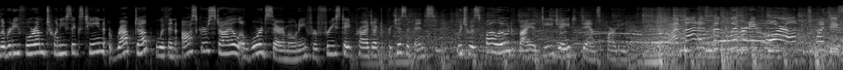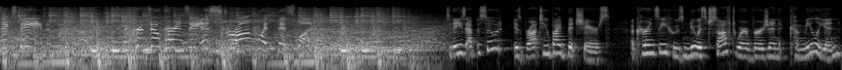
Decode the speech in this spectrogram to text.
Liberty Forum 2016 wrapped up with an Oscar style award ceremony for Free State Project participants, which was followed by a DJ'd dance party. And that has been Liberty Forum 2016. The cryptocurrency is strong with this one. Today's episode is brought to you by BitShares, a currency whose newest software version, Chameleon,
